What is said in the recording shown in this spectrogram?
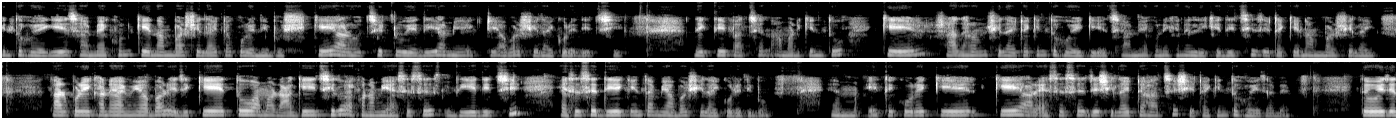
কিন্তু হয়ে গিয়েছে, আমি এখন কে নাম্বার সেলাইটা করে নিব? কে আর হচ্ছে টু এ দিয়ে আমি একটি আবার সেলাই করে দিচ্ছি। দেখতেই পাচ্ছেন, আমার কিন্তু কে এর সাধারণ সেলাইটা কিন্তু হয়ে গিয়েছে। আমি এখন এখানে লিখে দিচ্ছি যেটা কে নাম্বার সেলাই। তারপরে এখানে আমি আবার এই যে কে তো আমার আগেই ছিল, এখন আমি এসএসএস দিয়ে দিচ্ছি। এসএসএ দিয়ে কিন্তু আমি আবার সেলাই করে দিব। এতে করে কে কে আর এসএসের যে সেলাইটা আছে সেটা কিন্তু হয়ে যাবে। তো ওই যে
